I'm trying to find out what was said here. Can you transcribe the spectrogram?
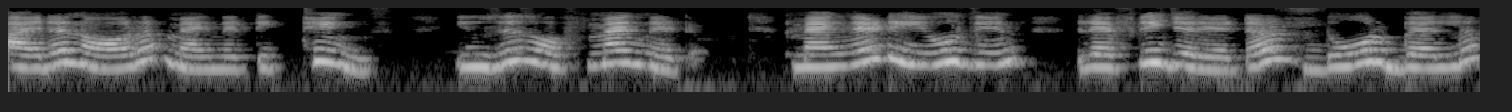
iron or magnetic things. Uses of magnet. Magnet used in refrigerator, doorbell,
